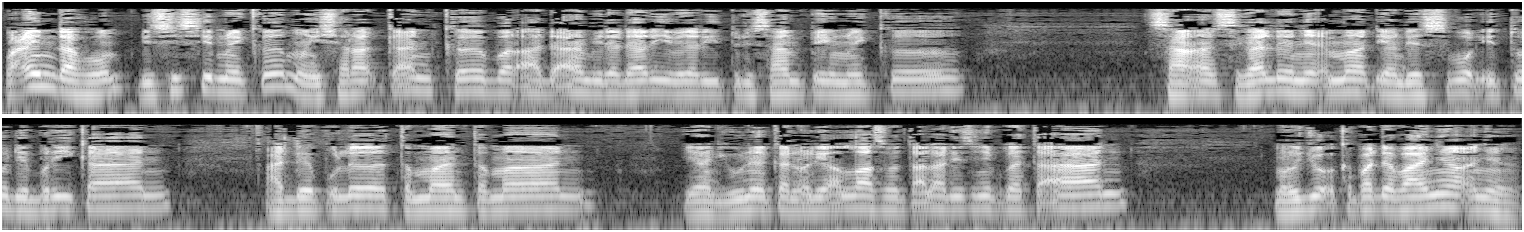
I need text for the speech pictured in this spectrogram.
wa indahum di sisi mereka mengisyaratkan keberadaan bidadari-bidadari itu di samping mereka. Saat segala nikmat yang disebut itu diberikan ada pula teman-teman yang digunakan oleh Allah SWT di sini perkataan merujuk kepada banyaknya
